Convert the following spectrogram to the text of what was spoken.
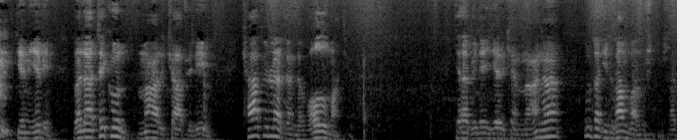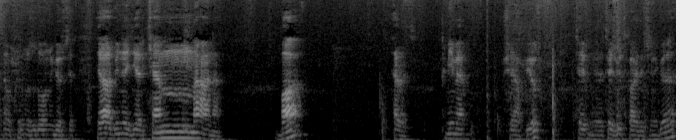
gemiye bin ve la tekun ma'al kafirin kafirlerden de olma diyor. Ya büneyye erken ma'ana burada idgam varmış. Zaten o kırmızı da onu göster. Ya büneyye erken ma'ana ba Evet. Mime şey yapıyor. Te, e, tecvid kaidesine göre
